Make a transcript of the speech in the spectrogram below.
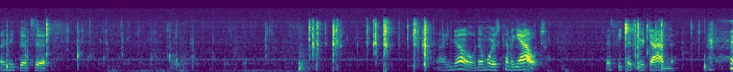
I think that's it. I know, no more is coming out. That's because you're done.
